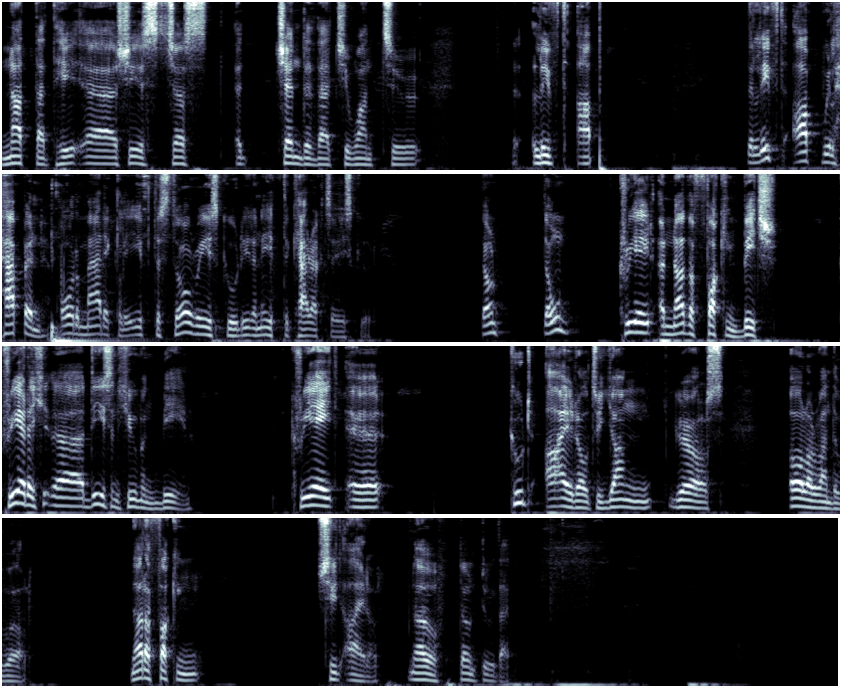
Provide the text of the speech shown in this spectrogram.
not that he uh, is just a gender that you want to lift up. The lift up will happen automatically if the story is good and if the character is good. Don't don't create another fucking bitch. Create a uh, decent human being. Create a good idol to young girls all around the world. Not a fucking shit idol. No, don't do that.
